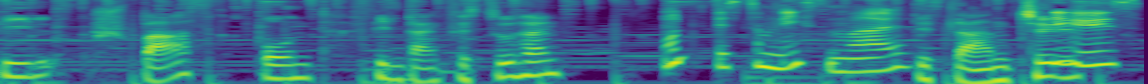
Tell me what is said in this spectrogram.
viel Spaß und vielen Dank fürs Zuhören und bis zum nächsten Mal. Bis dann. Tschüss. Tschüss.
